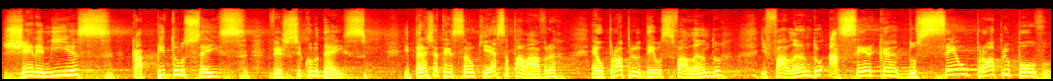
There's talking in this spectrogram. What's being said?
Jeremias capítulo 6, versículo 10. E preste atenção que essa palavra é o próprio Deus falando e falando acerca do seu próprio povo.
